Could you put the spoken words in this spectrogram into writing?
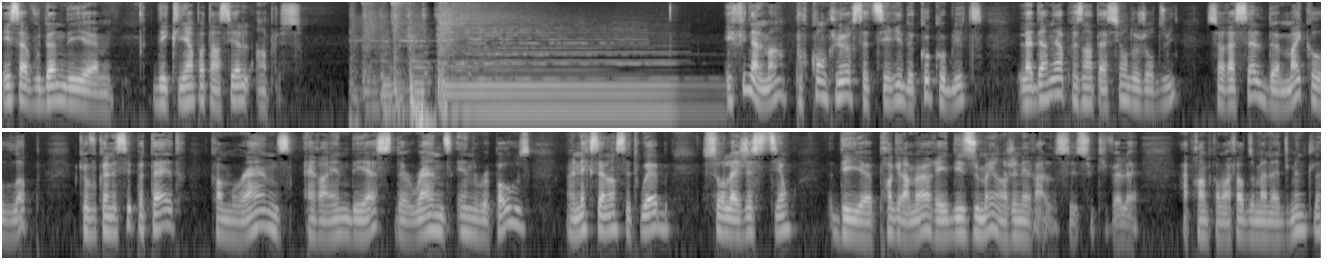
et ça vous donne des, des clients potentiels en plus. Et finalement, pour conclure cette série de Coco Blitz, la dernière présentation d'aujourd'hui sera celle de Michael Lupp, que vous connaissez peut-être comme RANDS, R-A-N-D-S, de RANDS in Repose, un excellent site web sur la gestion des euh, programmeurs et des humains en général. C'est ceux qui veulent apprendre comment faire du management. Là.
